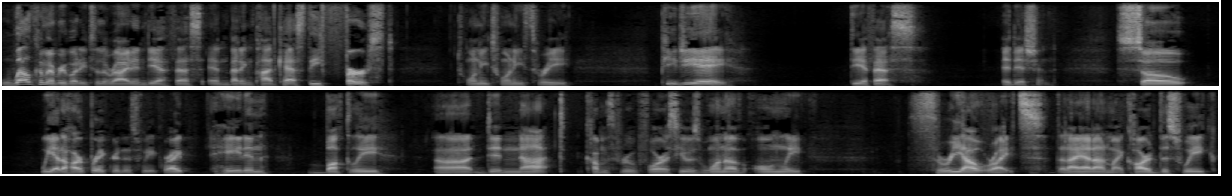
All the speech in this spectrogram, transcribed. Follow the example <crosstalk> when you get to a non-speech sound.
Welcome, everybody, to the Ride in DFS and Betting Podcast, the first 2023 PGA DFS edition. So, we had a heartbreaker this week, right? Hayden Buckley uh, did not come through for us. He was one of only three outrights that I had on my card this week.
